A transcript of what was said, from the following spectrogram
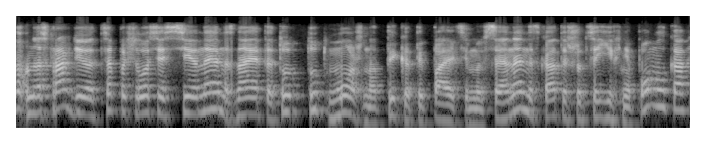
Ну насправді це почалося з CNN. Знаєте, тут тут можна тикати пальцями в CNN і сказати, що це їхня помилка.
